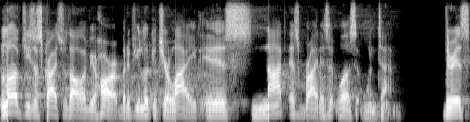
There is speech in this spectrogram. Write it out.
love Jesus Christ with all of your heart, but if you look at your light, it is not as bright as it was at one time. There is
